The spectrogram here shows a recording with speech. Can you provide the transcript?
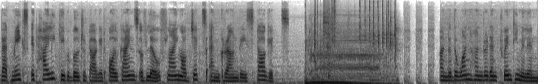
that makes it highly capable to target all kinds of low-flying objects and ground-based targets under the $120 million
